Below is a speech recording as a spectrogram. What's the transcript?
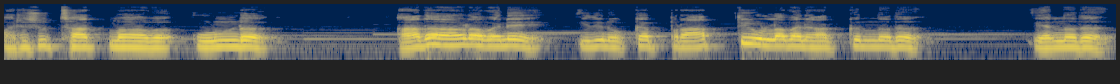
പരിശുദ്ധാത്മാവ് ഉണ്ട്. അതാണ് അവനെ ഇതിനൊക്കെ പ്രാപ്തിയുള്ളവനാക്കുന്നത് എന്നത്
